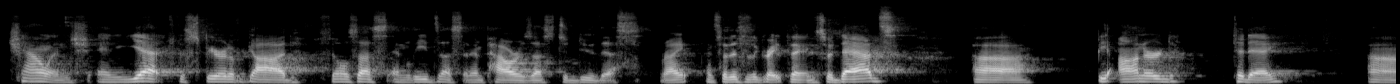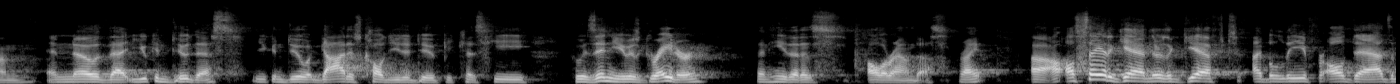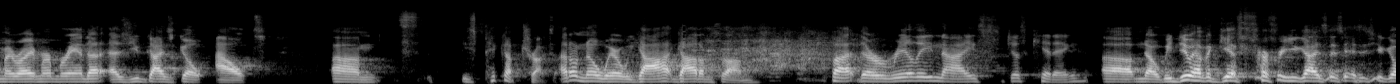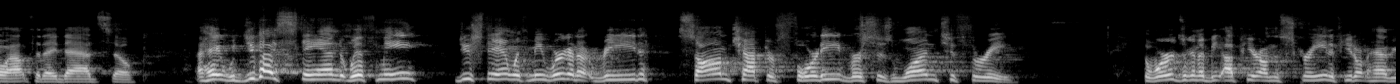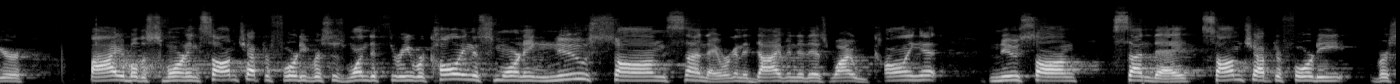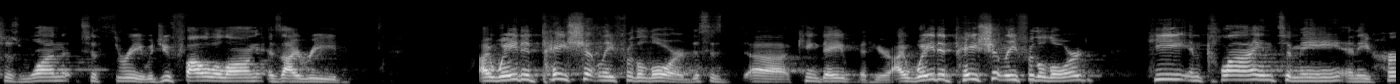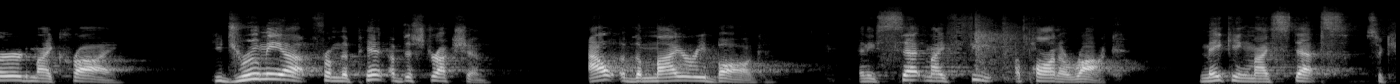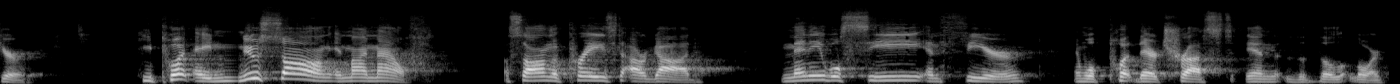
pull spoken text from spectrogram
challenge. And yet, the Spirit of God fills us and leads us and empowers us to do this, right? And so, this is a great thing. So, dads, uh, be honored today um, and know that you can do this. You can do what God has called you to do because He who is in you is greater than He that is all around us, right? Uh, I'll say it again. There's a gift, I believe, for all dads. Am I right, Miranda? As you guys go out, um, these pickup trucks. I don't know where we got got them from, but they're really nice. Just kidding. Uh, no, we do have a gift for, for you guys as, as you go out today, dads. So uh, hey, would you guys stand with me? Do you stand with me? We're to read Psalm chapter 40, verses 1 to 3. The words are going to be up here on the screen if you don't have your Bible this morning. Psalm chapter 40, verses 1 to 3. We're calling this morning New Song Sunday. We're going to dive into this. Why we're calling it New Song Sunday. Psalm chapter 40, verses 1 to 3. Would you follow along as I read? I waited patiently for the Lord. This is uh, King David here. I waited patiently for the Lord. He inclined to me and he heard my cry. He drew me up from the pit of destruction, out of the miry bog, and he set my feet upon a rock, making my steps secure. He put a new song in my mouth a song of praise to our God. Many will see and fear and will put their trust in the, the, Lord.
